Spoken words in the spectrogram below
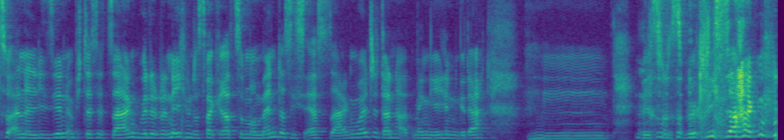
zu analysieren, ob ich das jetzt sagen will oder nicht. Und das war gerade so ein Moment, dass ich es erst sagen wollte. Dann hat mein Gehirn gedacht, hm, willst du das wirklich sagen?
